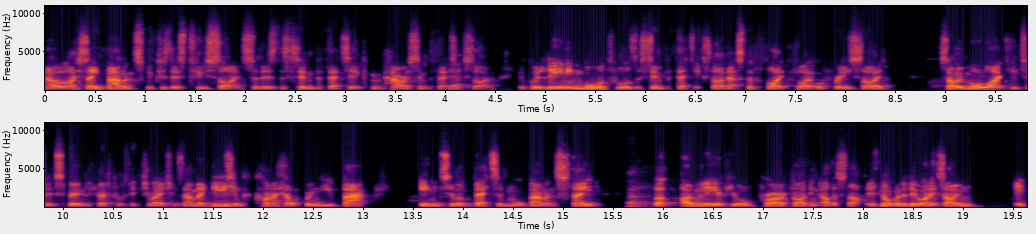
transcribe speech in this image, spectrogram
Now, I say balance because there's two sides. So there's the sympathetic and parasympathetic Yeah. side. If we're leaning more towards the sympathetic side, that's the fight, flight, or freeze side. So we're more likely to experience stressful situations. Now, magnesium can kind of help bring you back into a better, more balanced state Yeah. but only if you're prioritizing other stuff. It's not going to do it on its own. It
